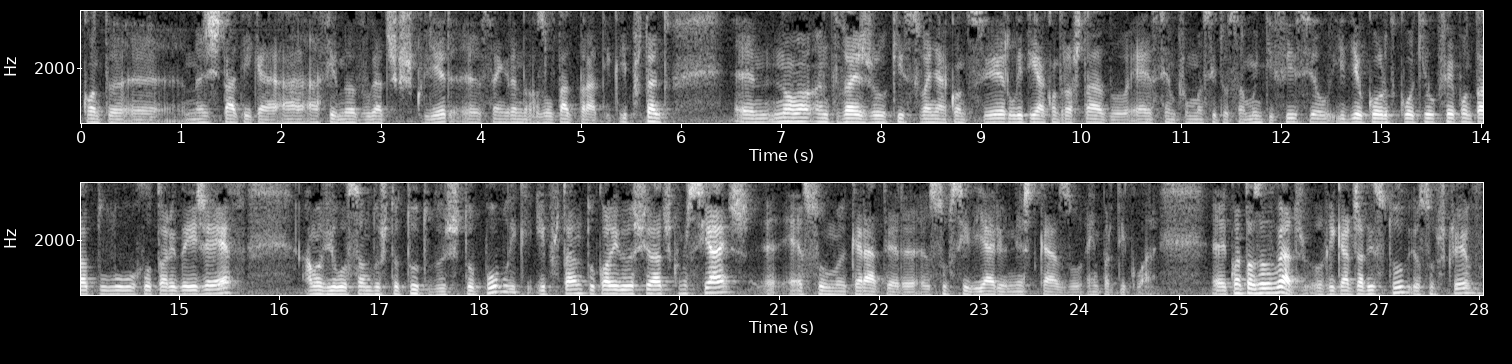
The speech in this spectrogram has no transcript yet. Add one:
conta uh, majestática à, à, firma de advogados que escolher, uh, sem grande resultado prático. E, portanto, uh, não antevejo que isso venha a acontecer. Litigar contra o Estado é sempre uma situação muito difícil e, de acordo com aquilo que foi apontado pelo relatório da IGF, há uma violação do Estatuto do Gestor Público e, portanto, o Código das Sociedades Comerciais assume caráter subsidiário, neste caso em particular. Eh, quanto aos advogados, o Ricardo já disse tudo, eu subscrevo,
